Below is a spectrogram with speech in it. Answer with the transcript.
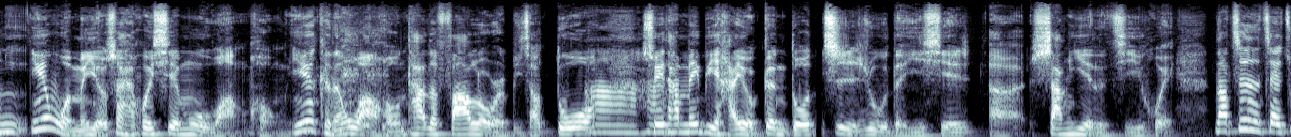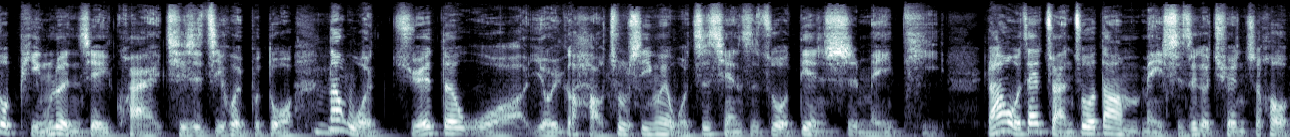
你。你因为我们有时候还会羡慕网红，因为可能网红他的 follower 比较多，所以他 maybe 还有更多置入的一些呃商业的机会。那真的在做评论这一块，其实机会不多。那我觉得我有一个好处，是因为我之前是做电视媒体，然后我在转做到美食这个圈之后，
